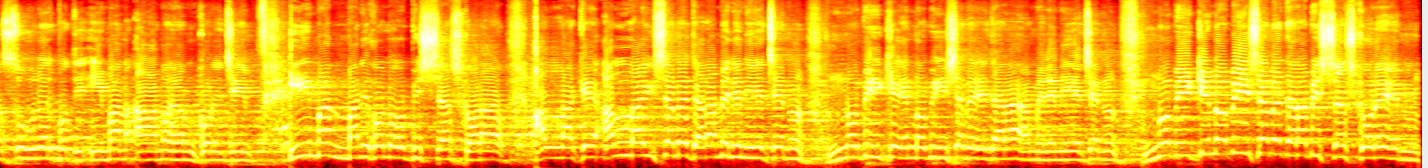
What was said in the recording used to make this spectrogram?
রাসূলের প্রতি ঈমান আনয়ন করেছে। ঈমান মানে হলো বিশ্বাস করা। আল্লাহকে আল্লাহ হিসাবে যারা মেনে নিয়েছেন নবীকে নবী হিসাবে যারা মেনে নিয়েছেন নবীকে নবী হিসাবে যারা বিশ্বাস করেন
